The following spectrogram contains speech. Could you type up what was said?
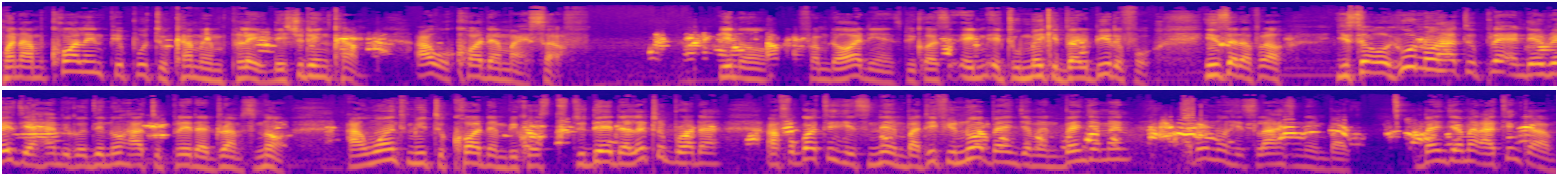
when I'm calling people to come and play, they shouldn't come. I will call them myself. You know, from the audience, because it, it will make it very beautiful. Instead of, oh, you say, oh, who know how to play? And they raise their hand because they know how to play the drums. No. I want me to call them because today the little brother, I've forgotten his name, but if you know Benjamin, Benjamin, I don't know his last name, but Benjamin, I think um,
